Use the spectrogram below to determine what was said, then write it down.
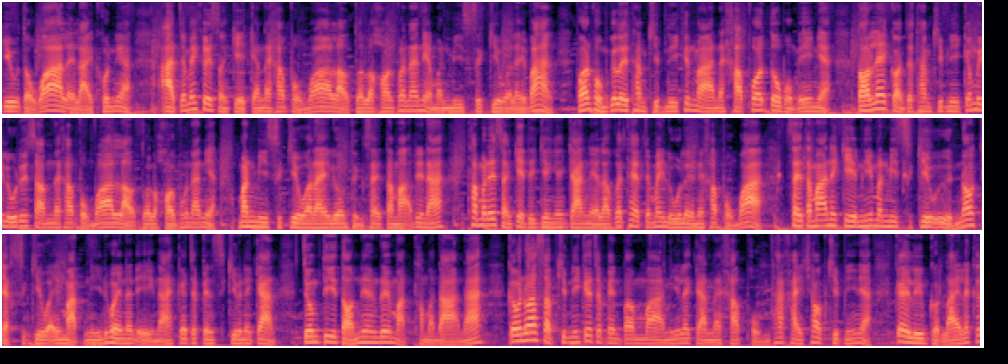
กิลแต่ว่าหลาย ๆ คนเนี่ยอาจจะไม่เคยสังเกตกันนะครับผมว่าเหล่าตัวละครพวกนั้นเนี่ยมันมีสกิลอะไรบ้าง เพราะฉะนั้นผมก็เลยทำคลิปนี้ขึ้นมานะครับเพราะว่าตัวผมเองเนี่ยตอนแรกก่อนจะทำคลิปนี้ก็ไม่รู้ด้วยซ้ำนะครับผมว่าเหล่าตัวละครพวกนั้นเนี่ยมันมีสกิลอะไรรวมถึงไซตามะด้วยนะ ถ้าไม่ได้สังเกตจริงๆจังๆเนี่ยเราก็แทบจะไม่รู้เลยนะครับผมว่าไซตามะในเกมนี้มันมีสกิลอื่นนอกจากสกิลไอหมัดนี้ด้วยนั่นเองนะก็จะเป็นสกิลในการโจมตีต่อ่อเนื่องด้วยหมัดธรรมดานะ ก็เป็นว่าสับคลิปนี้ก็จะเป็นประมาณนี้แล้วกันนะครับผมถ้าใครชอบคลิปนี้เนี่ยก็อย่าลืมกดไลค์แล้วก็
